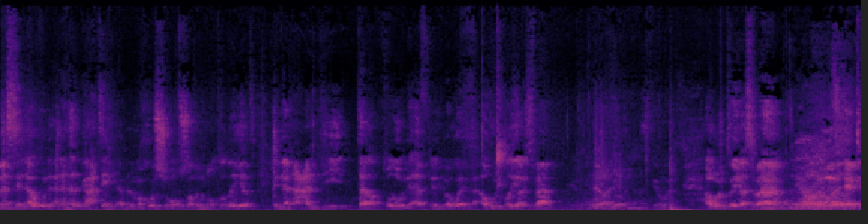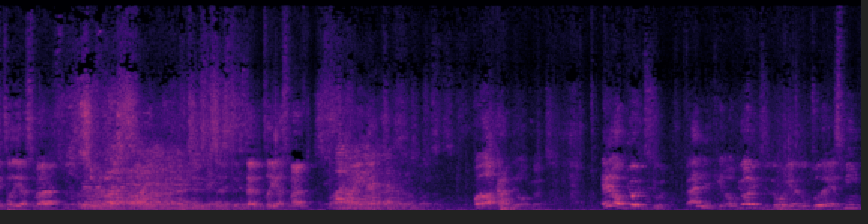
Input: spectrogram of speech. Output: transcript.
بس الأول أنا هرجع تاني قبل ما أخش وأوصل للنقطة ديت إن أنا عندي ثلاث طرق لقفل البوابة أول طريقة اسمها أول طريقة اسمها ثاني طريقة اسمها ثالث طريقة اسمها فرحت عند ال opioids. إيه ال opioids دول؟ فقال لك ال opioids دول يا دكتوره ياسمين.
